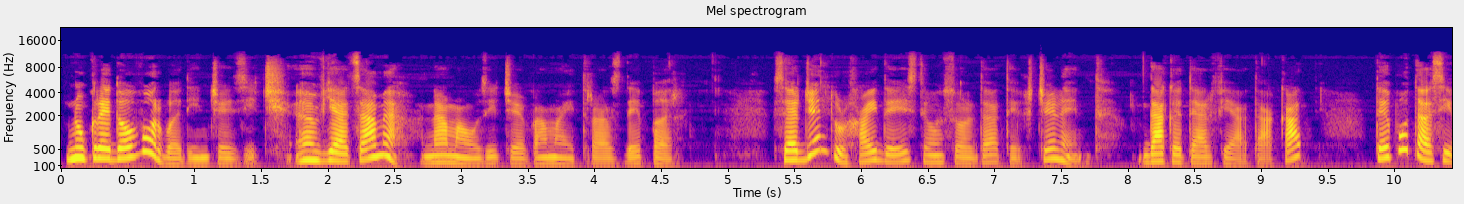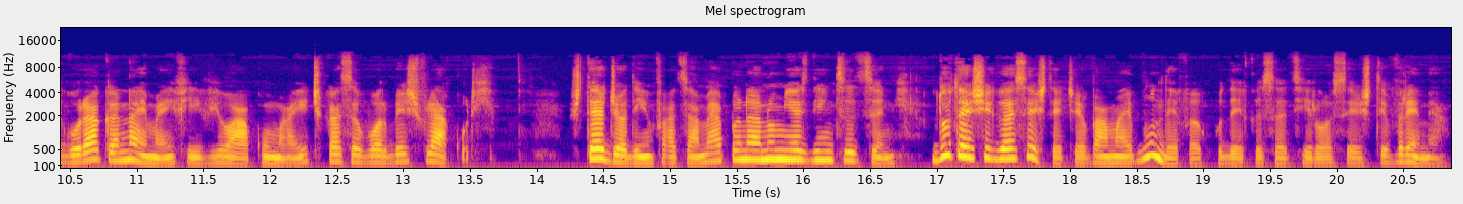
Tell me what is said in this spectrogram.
Nu cred o vorbă din ce zici. În viața mea n-am auzit ceva mai tras de păr." Sergentul Haide este un soldat excelent. Dacă te-ar fi atacat, te pot asigura că n-ai mai fi viu acum aici ca să vorbești fleacuri. Șterge-o din fața mea până nu-mi ies din țâțâni. Du-te și găsește ceva mai bun de făcut decât să-ți rosești vremea.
